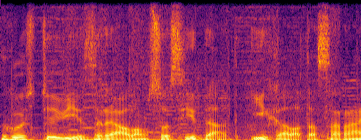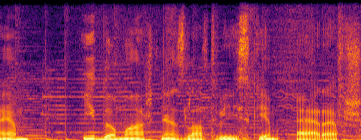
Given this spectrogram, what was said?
гостьові з Реалом Сосідат і Галатасараєм, і домашня з латвійським РФШ.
